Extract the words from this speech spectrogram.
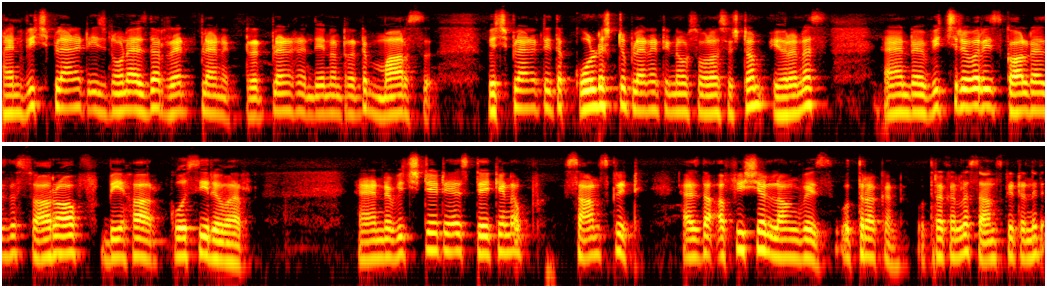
and which planet is known as the red planet red planet and then అంటే mars. Which planet is the coldest planet in our solar system uranus? And uh, which river is called as the sorrow of bihar kosi river? And uh, which state has taken up sanskrit as the official language Uttarakhand ఉత్తరాఖండ్లో సాంస్క్రిట్ అనేది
